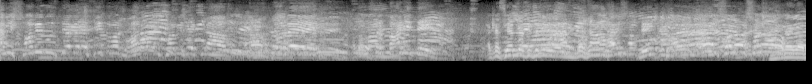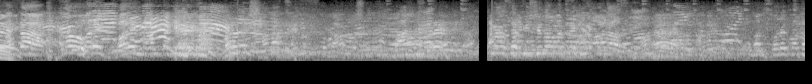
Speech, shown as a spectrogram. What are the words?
আমি সবই বুঝতে পেরেছি তোমার ঘর বাড়ি সবই দেখলাম। তবে তোমার বাড়িতে একটা সিয়াল বসেন না। শোনো, শোনো। আচ্ছা, ঘরের নামটা কি? আমার সরে বলতে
